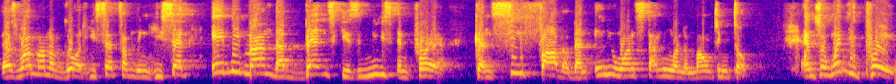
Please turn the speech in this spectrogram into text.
there's one man of God, he said something. He said, Any man that bends his knees in prayer can see farther than anyone standing on the mountaintop. And so when you pray,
